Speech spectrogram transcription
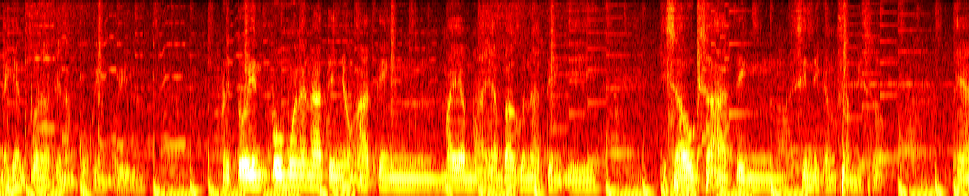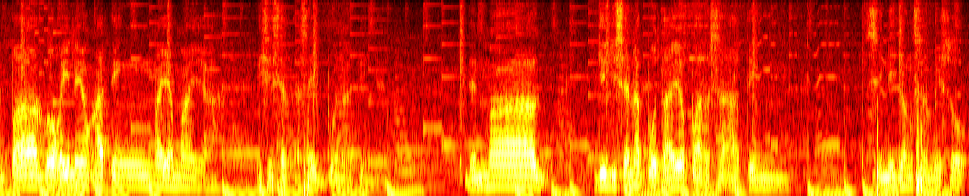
Lagyan po natin ng cooking oil. Prituhin po muna natin yung ating maya-maya bago natin i isahog sa ating sinigang sa miso. Ayan, pag okay na yung ating maya-maya, isi-set aside po natin yan. Then mag gigisa na po tayo para sa ating sinigang sa miso.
